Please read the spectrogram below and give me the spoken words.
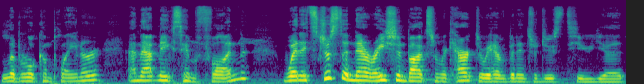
liberal complainer, and that makes him fun. When it's just a narration box from a character we haven't been introduced to yet,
